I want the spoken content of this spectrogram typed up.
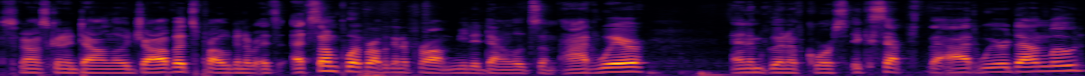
So now it's going to download Java. It's probably going to, at some point probably going to prompt me to download some adware. And I'm going to, of course, accept the adware download.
